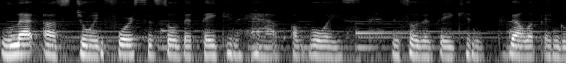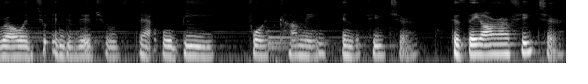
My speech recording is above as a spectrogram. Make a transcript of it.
let us join forces so that they can have a voice and so that they can develop and grow into individuals that will be forthcoming in the future because they are our future.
